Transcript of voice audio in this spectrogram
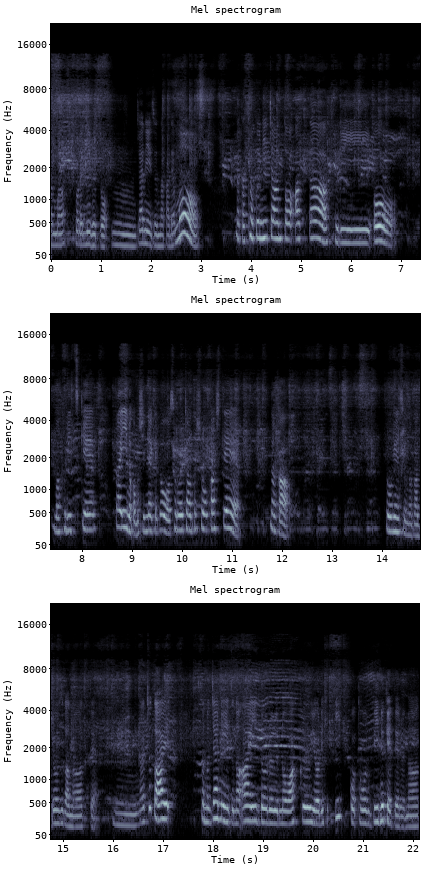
います。これ見ると。うん、ジャニーズの中でも、なんか曲にちゃんと合った振りを、まあ振り付けがいいのかもしれないけど、それをちゃんと消化して、なんか、表現するのが上手だなって。うん、ちょっとあい、そのジャニーズのアイドルの枠より一個飛び抜けてるなっ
